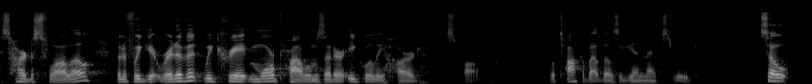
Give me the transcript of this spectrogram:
is hard to swallow, but if we get rid of it, we create more problems that are equally hard to swallow. We'll talk about those again next week. So,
